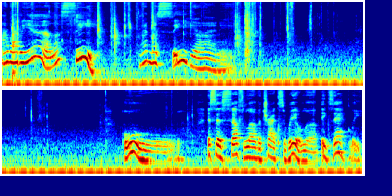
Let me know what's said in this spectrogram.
All right, but yeah, let's see. Let me see here, honey. Ooh. It says self-love attracts real love. Exactly.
